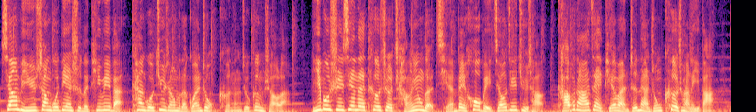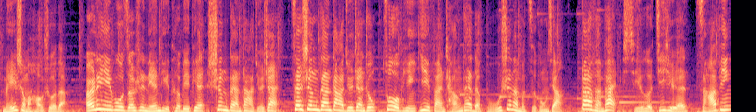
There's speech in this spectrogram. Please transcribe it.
相比于上过电视的 TV 版，看过剧场版的观众可能就更少了。一部是现在特摄常用的前辈后辈交接剧场，卡布达在铁腕侦探中客串了一把，没什么好说的。而另一部则是年底特别篇《圣诞大决战》。在《圣诞大决战》中，作品一反常态的不是那么子宫像，大反派、邪恶机器人、杂兵、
